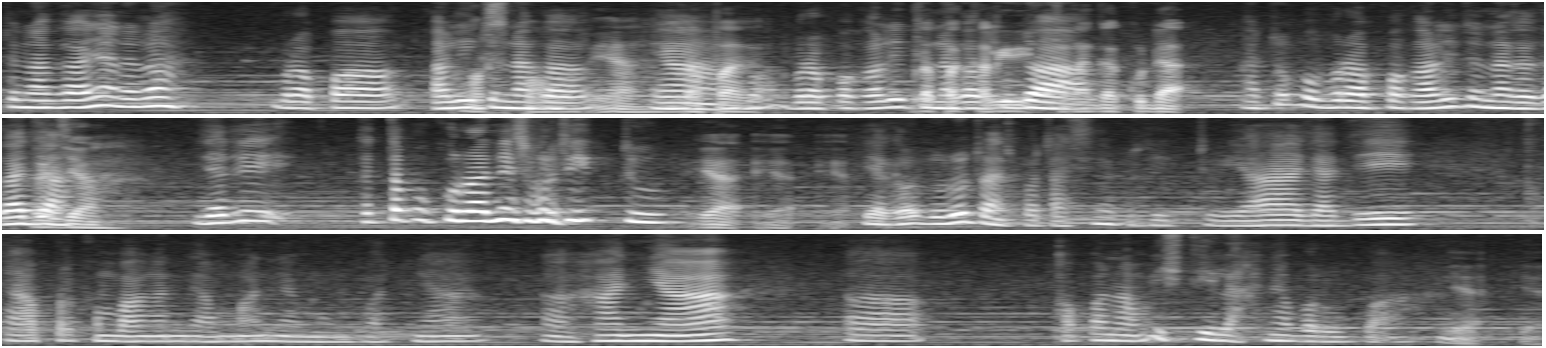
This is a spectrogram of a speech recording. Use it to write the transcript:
tenaganya adalah berapa kali tenaga ya, ya, berapa- berapa kali Berapa tenaga kali kuda tenaga kuda atau beberapa kali tenaga gajah. gajah? Jadi tetap ukurannya seperti itu. Ya, ya, ya. Ya kalau dulu transportasinya seperti itu ya. Jadi ya perkembangan zaman yang membuatnya eh, hanya eh, apa nama istilahnya berubah. Ya, ya.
